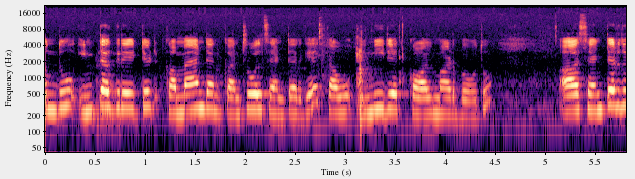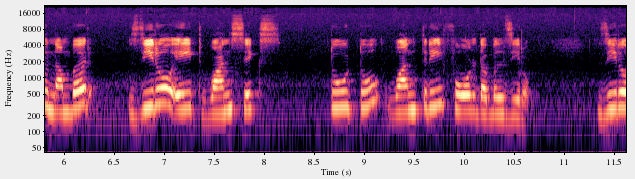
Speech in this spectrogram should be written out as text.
ಒಂದು ಇಂಟಗ್ರೇಟೆಡ್ ಕಮಾಂಡ್ ಆ್ಯಂಡ್ ಕಂಟ್ರೋಲ್ ಸೆಂಟರ್ಗೆ ತಾವು ಇಮಿಡಿಯೇಟ್ ಕಾಲ್ ಮಾಡ್ಬೋದು. ಆ ಸೆಂಟರ್ದು number zero eight one six two two one three four double zero zero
